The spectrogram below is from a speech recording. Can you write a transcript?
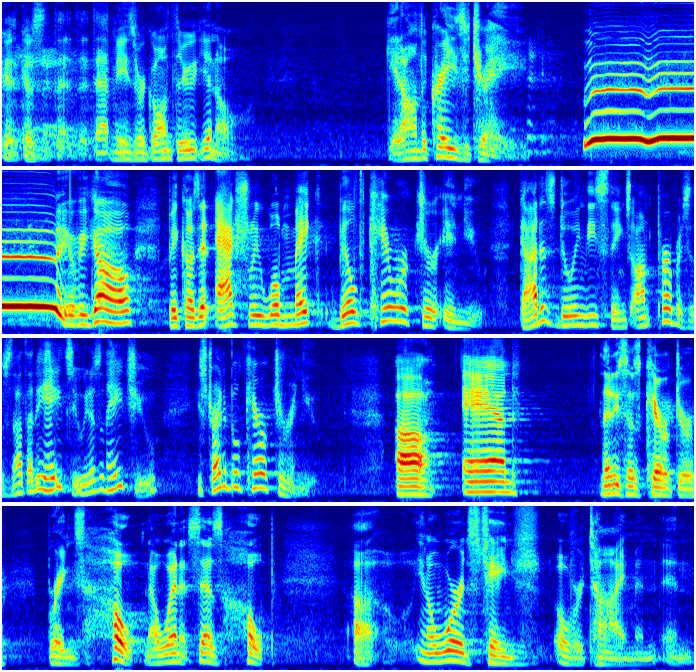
Because that, that means we're going through, you know, get on the crazy train. Woo! Here we go. Because it actually will make, build character in you. God is doing these things on purpose. It's not that He hates you, He doesn't hate you. He's trying to build character in you. Uh, and then He says, character brings hope. Now, when it says hope, uh, you know, words change over time, and, and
